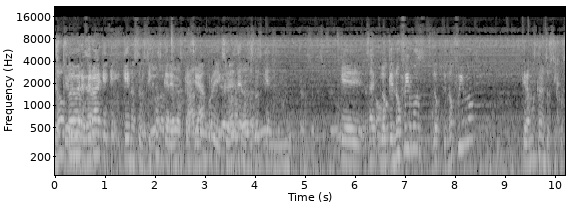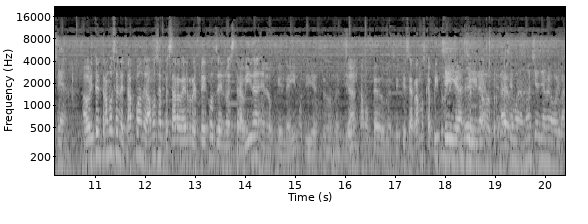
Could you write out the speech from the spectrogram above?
No, pero me refiero a que, nuestros hijos no queremos que sean proyecciones de nosotros que, que o sea, lo que no fuimos, lo que no fuimos, queremos que nuestros hijos sean. Ahorita entramos en la etapa donde vamos a empezar a ver reflejos de nuestra vida en lo que leímos y este es donde ya Sí. estamos pedos. Así que cerramos capítulo. Sí, y ya, sí, nuestro gracias, buenas noches, ya me voy, bye.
